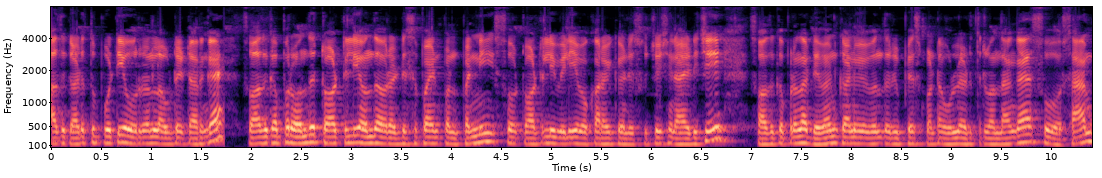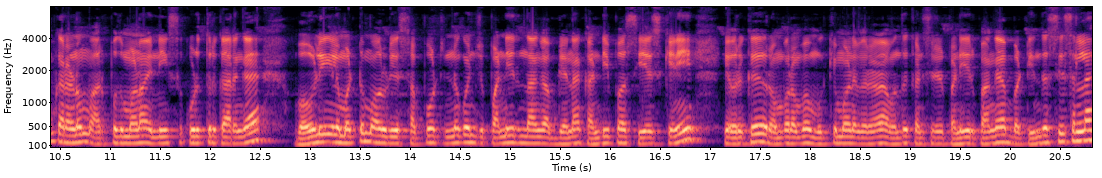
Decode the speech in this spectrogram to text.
அதுக்கு அடுத்து போட்டியே ஒரு ரனில் அவுட் ஆயிட்டாருங்க. ஸோ அதுக்கப்புறம் வந்து டோட்டலி வந்து அவரை டிசப்பாயின்மெண்ட் பண்ணி ஸோ டோட்டலி வெளியே உட்கார வைக்க வேண்டிய சுச்சுவேஷன் ஆகிடுச்சு ஸோ அதுக்கப்புறம் தான் டெவன் கான்வே வந்து ரீப்ளேஸ்மெண்ட்டாக உள்ளே எடுத்துகிட்டு வந்தாங்க. ஸோ சாம் கரனும் அற்புதமான இன்னிங்ஸ் கொடுத்துருக்காருங்க. பவுலிங்கில் மட்டும் அவருடைய சப்போர்ட் இன்னும் கொஞ்சம் பண்ணியிருந்தாங்க அப்படின்னா கண்டிப்பாக சிஎஸ்கேனி இவருக்கு ரொம்ப ரொம்ப முக்கியமான வீரராக வந்து கன்சிடர் பண்ணியிருப்பாங்க. பட் இந்த சீசனில்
